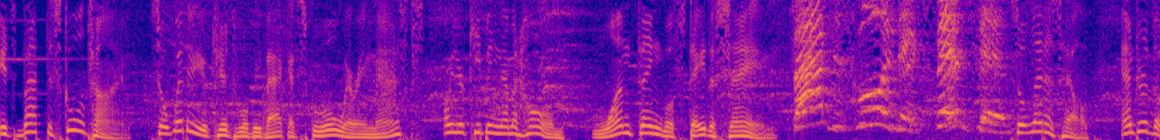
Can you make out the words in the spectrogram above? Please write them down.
It's back to school time. So whether your kids will be back at school wearing masks or you're keeping them at home, one thing will stay the same. Back to school is expensive. So let us help. Enter the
